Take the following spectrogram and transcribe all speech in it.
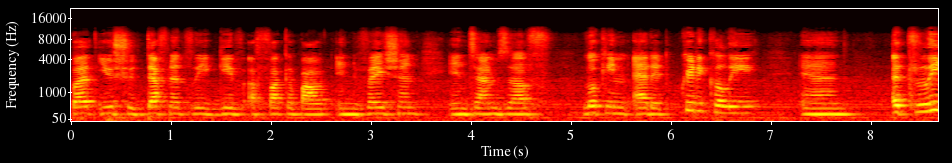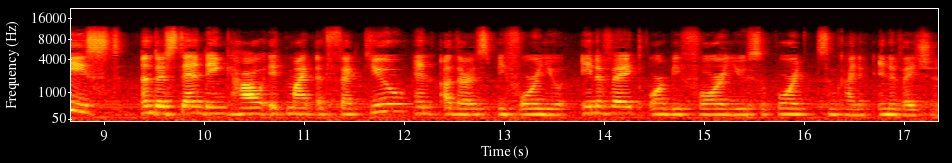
but you should definitely give a fuck about innovation in terms of looking at it critically and at least understanding how it might affect you and others before you innovate or before you support some kind of innovation.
